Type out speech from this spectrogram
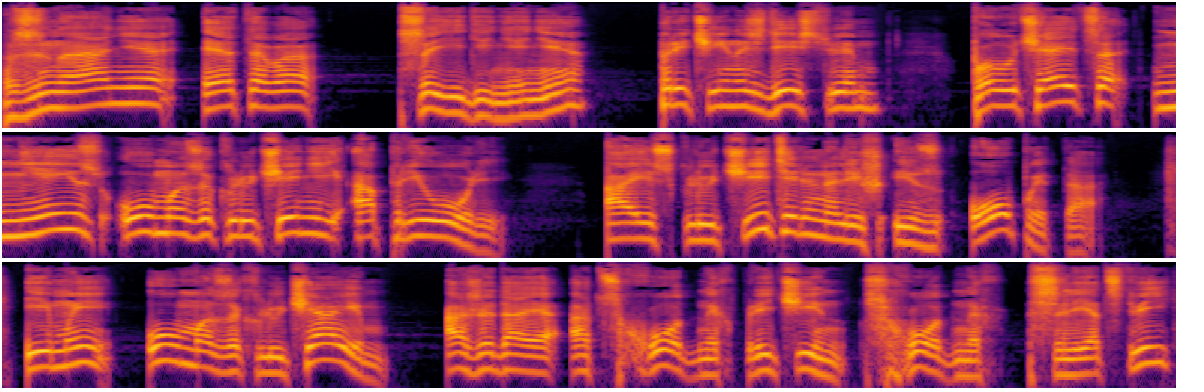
Знание этого соединения, причины с действием, получается не из умозаключений априори, а исключительно лишь из опыта, и мы умозаключаем ожидая от сходных причин сходных следствий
